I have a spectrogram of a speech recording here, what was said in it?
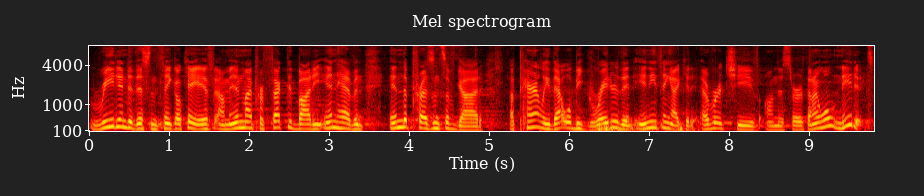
read into this and think okay, if I'm in my perfected body in heaven, in the presence of God, apparently that will be greater than anything I could ever achieve on this earth, and I won't need it.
